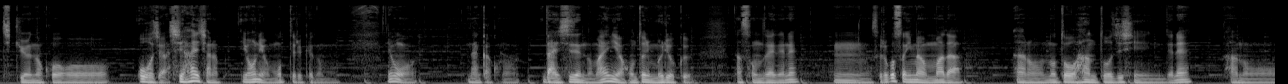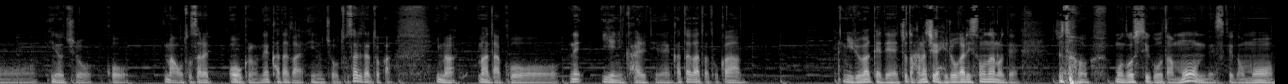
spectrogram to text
地球のこう王者支配者のように思ってるけども。でもなんかこの大自然の前には本当に無力な存在でね、うん、それこそ今もまだあの能登半島地震でね、あのー、命をこう、まあ、落とされ多くの、ね、方が命を落とされたとか今まだこうね家に帰れていない方々とかいるわけでちょっと話が広がりそうなのでちょっと戻していこうとは思うんですけども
